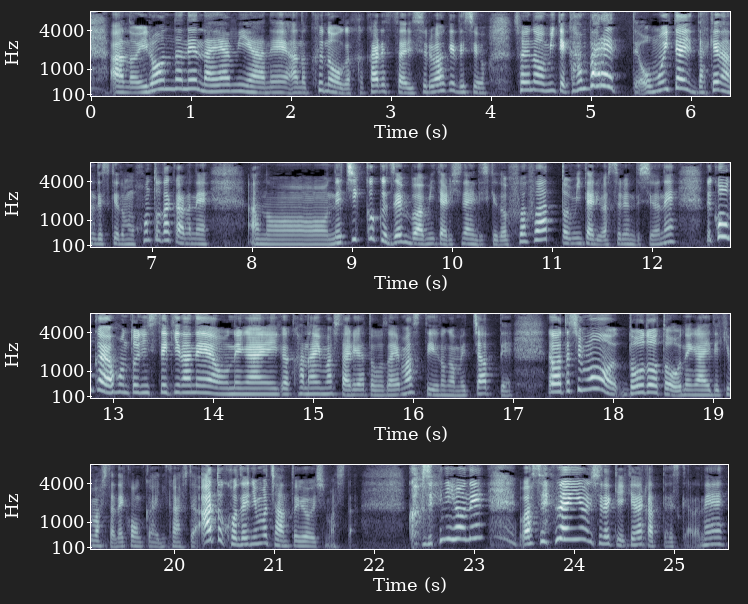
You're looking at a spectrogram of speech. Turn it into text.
あの、いろんなね、悩みやね、ねあの、苦悩が書かれてたりするわけですよ。そういうのを見て頑張れって思いたいだけなんですけども、本当だからね、あのー、ねちっこく全部は見たりしないんですけど、ふわふわっと見たりはするんですよね。で、今回は本当に素敵なね、お願いが叶いました。ありがとうございますっていうのがめっちゃあって、で私も堂々とお願いできましたね、今回に関しては。あと小銭もちゃんと用意しました。小銭をね、忘れないようにしなきゃいけなかったですからね。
